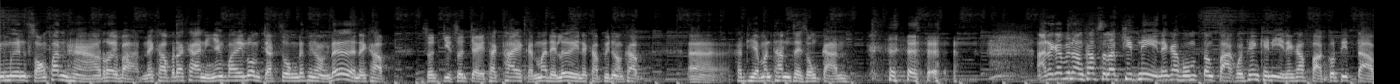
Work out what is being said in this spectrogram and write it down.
12,500 บาทนะครับราคานี้ยังบ่ได้ร่วมจัดทรงนะพี่น้องเด้อนะครับสนจิตสนใจทักทายกันมาได้เลยนะครับพี่น้องครับอ่าคันเทียมมันทันใส่สงการอันนะครับพี่น้องครับสำหรับคลิปนี้นะครับผมต้องฝากไว้เพียงแค่นี้นะครับฝากกดติดตาม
